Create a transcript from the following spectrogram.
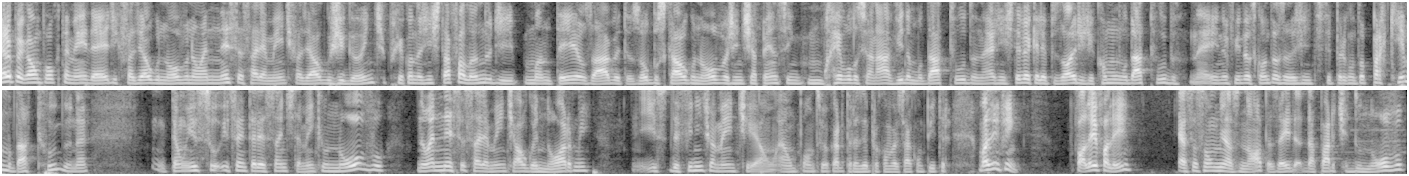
Quero pegar um pouco também a ideia de que fazer algo novo não é necessariamente fazer algo gigante, porque quando a gente está falando de manter os hábitos ou buscar algo novo, a gente já pensa em revolucionar a vida, mudar tudo, né? A gente teve aquele episódio de como mudar tudo, né? E no fim das contas a gente se perguntou para que mudar tudo, né? Então isso, isso é interessante também, que o novo não é necessariamente algo enorme. Isso definitivamente é um, é um ponto que eu quero trazer para conversar com o Peter. Mas enfim, falei, falei. Essas são minhas notas aí da, da parte do novo.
